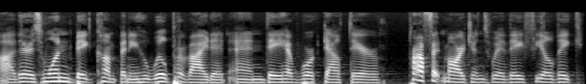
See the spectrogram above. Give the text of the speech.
Uh, there's one big company who will provide it, and they have worked out their profit margins where they feel they c-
